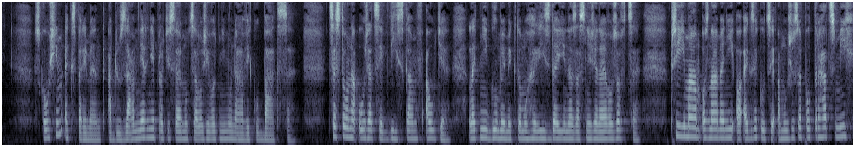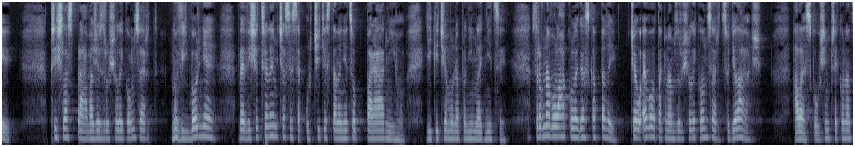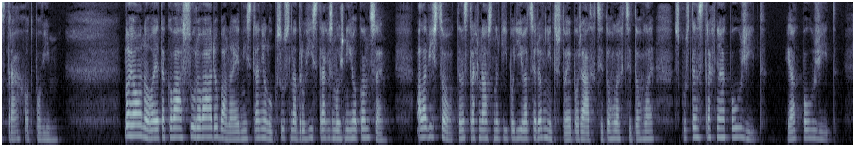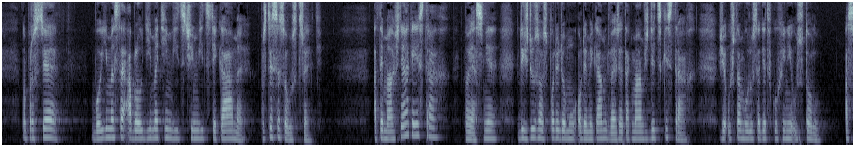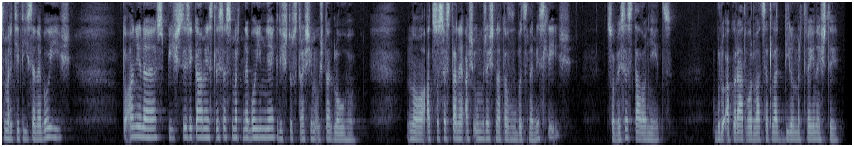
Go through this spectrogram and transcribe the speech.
Zkouším experiment a jdu záměrně proti svému celoživotnímu návyku bát se. Cestou na úřad si výskám v autě, letní gumy mi k tomu hvízdají na zasněžené vozovce. Přijímám oznámení o exekuci a můžu se potrhat smíchy. Přišla zpráva, že zrušili koncert. No výborně, ve vyšetřeném čase se určitě stane něco parádního, díky čemu naplním lednici. Zrovna volá kolega z kapely. Čau Evo, tak nám zrušili koncert, co děláš? Ale zkouším překonat strach, odpovím. No jo, no, je taková surová doba, na jedné straně luxus, na druhý strach z možného konce. Ale víš co, ten strach nás nutí podívat se dovnitř, to je pořád chci tohle, chci tohle, zkus ten strach nějak použít. Jak použít? No prostě bojíme se a bloudíme tím víc, čím víc těkáme. Prostě se soustřeď. A ty máš nějaký strach? No jasně, když jdu z hospody domů, odemykám dveře, tak mám vždycky strach, že už tam budu sedět v kuchyni u stolu. A smrti tý se nebojíš? To ani ne, spíš si říkám, jestli se smrt nebojí mě, když tu straším už tak dlouho. No a co se stane, až umřeš, na to vůbec nemyslíš? Co by se stalo? Nic. Budu akorát o 20 let díl mrtvej než ty.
